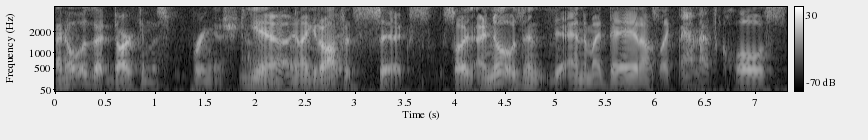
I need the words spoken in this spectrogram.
I know it was at dark in the springish. Time, Yeah, and I get off at six, so I, I knew it was in the end of my day, and I was like, man, that's close.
